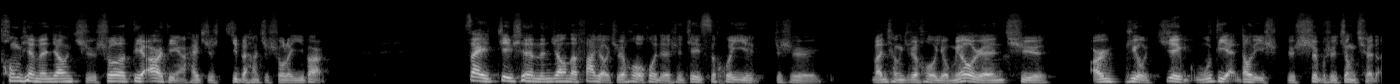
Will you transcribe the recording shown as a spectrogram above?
通篇文章只说了第二点，还只基本上只说了一半。在这篇文章的发表之后，或者是这次会议就是完成之后，有没有人去 argue 这五点到底是是不是正确的？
